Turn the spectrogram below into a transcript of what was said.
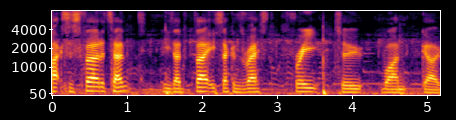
Max's third attempt. He's had 30 seconds rest. Three, two, one, go.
